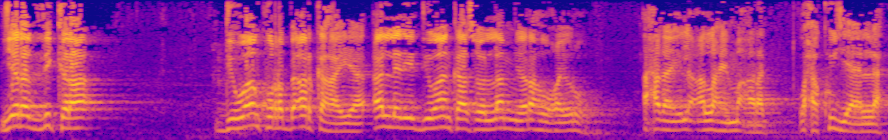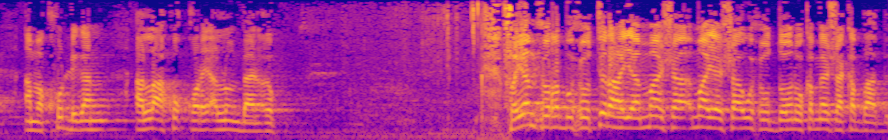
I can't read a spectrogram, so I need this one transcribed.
yara ikra diwaankuu rabbi arkahaya alladii diiwaankaasoo lam yarahu hayruhu axadan allahayn ma arag. Waxa ku yaalla ama ku dhigan allah ku qoray allun baana og. Fayamxu rabbi wuxuu tirahayaa maa yashaa wuxuu doono ka meesha ka baabi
